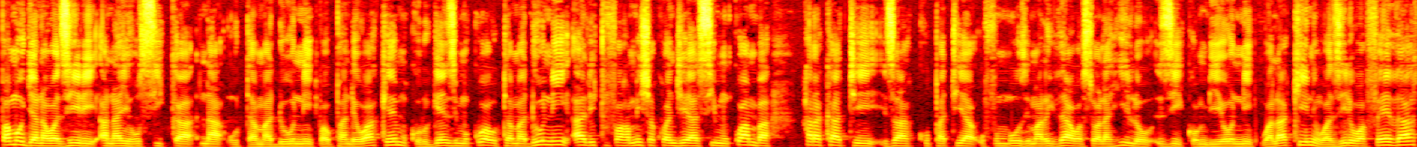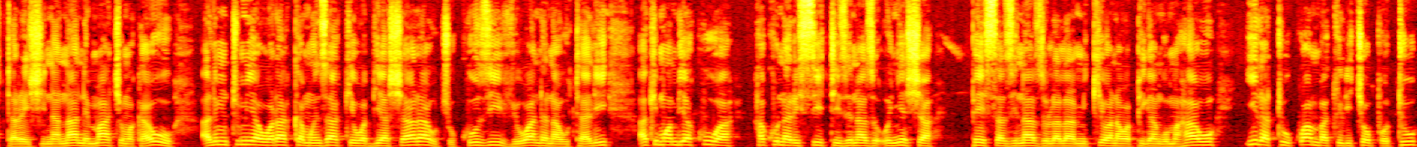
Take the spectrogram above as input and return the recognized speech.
pamoja na waziri anayehusika na utamaduni. Kwa upande wake, mkurugenzi mkuu wa utamaduni alitufahamisha kwa njia ya simu kwamba harakati za kupatia ufumbuzi maridhaa wa suala hilo ziko mbioni. Walakini waziri wa fedha tarehe 28 Machi mwaka huu alimtumia waraka mwenzake wa biashara, uchukuzi, viwanda na utalii akimwambia kuwa hakuna risiti zinazoonyesha pesa zinazolalamikiwa na wapiga ngoma hao, ila tu kwamba kilichopo tu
